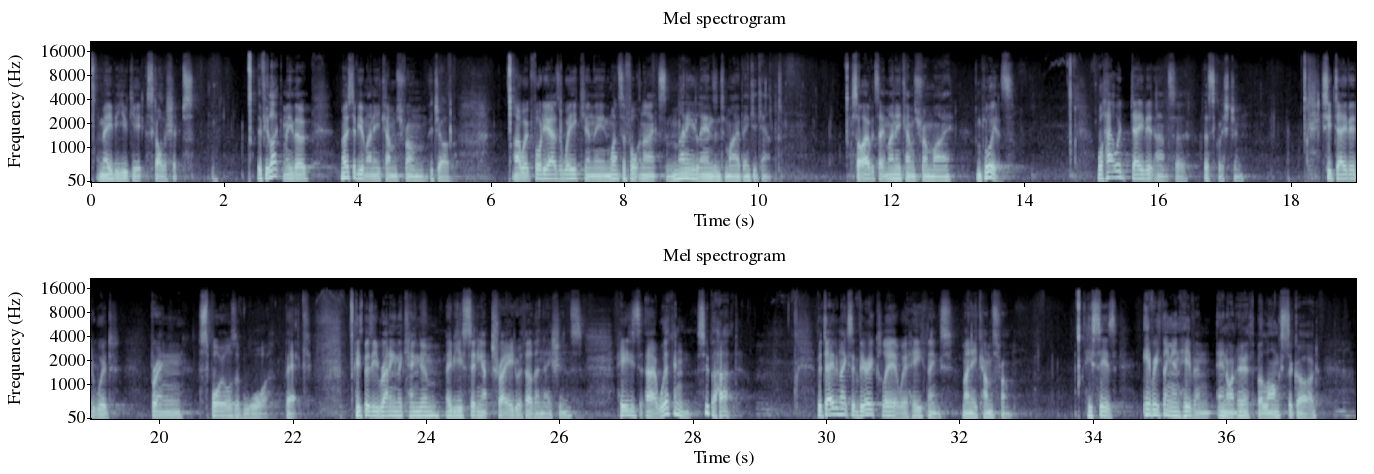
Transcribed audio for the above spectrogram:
Maybe you get scholarships. If you're like me, though, most of your money comes from a job. I work 40 hours a week and then once a fortnight, some money lands into my bank account. So I would say money comes from my employers. Well, how would David answer this question? See, David would bring spoils of war back. He's busy running the kingdom, maybe he's setting up trade with other nations. He's uh, working super hard. But David makes it very clear where he thinks money comes from. He says, Everything in heaven and on earth belongs to God.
